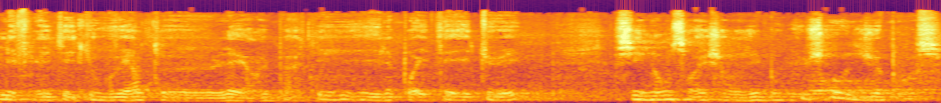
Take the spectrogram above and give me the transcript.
les fenêtres étaient ouvertes, euh, l'air est parti, il n'a pas été tué. Sinon, ça aurait changé beaucoup de choses, je pense.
